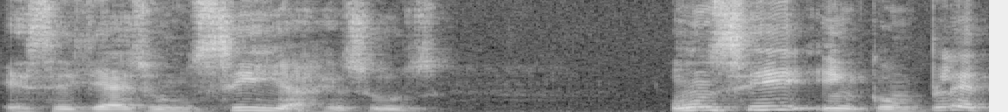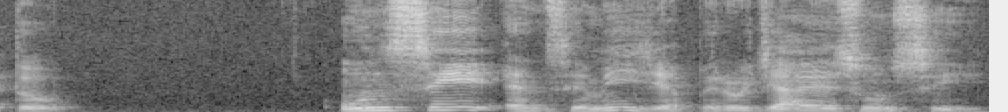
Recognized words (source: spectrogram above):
ese ya es un sí a Jesús, un sí incompleto, un sí en semilla, pero ya es un sí.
